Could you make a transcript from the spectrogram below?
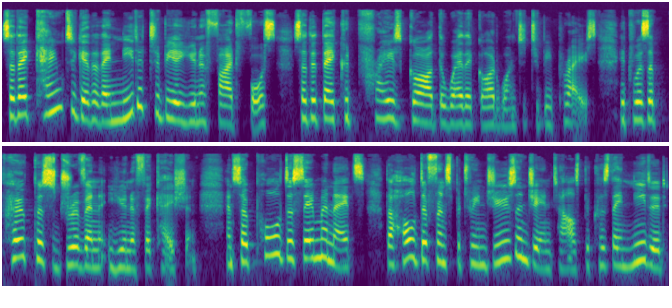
So they came together. They needed to be a unified force so that they could praise God the way that God wanted to be praised. It was a purpose driven unification. And so Paul disseminates the whole difference between Jews and Gentiles because they needed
